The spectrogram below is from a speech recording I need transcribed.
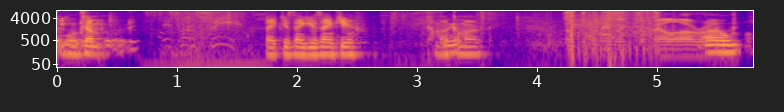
you can come. Thank you, thank you, thank you. Come on, come on. That's like the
